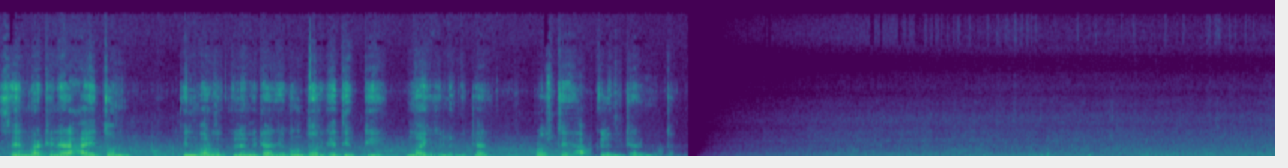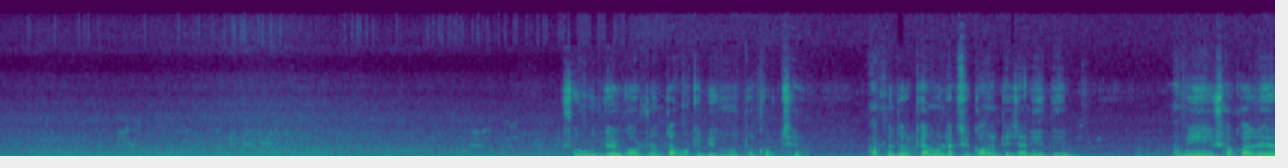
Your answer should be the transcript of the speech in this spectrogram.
সেন্ট মার্টিনের আয়তন তিন বর্গ কিলোমিটার এবং দৈর্ঘ্যে দ্বীপটি নয় কিলোমিটার, প্রস্থে হাফ কিলোমিটার মতো। সমুদ্রের গর্জন তো আমাকে বিমোহিত করছে। আপনাদের কেমন লাগছে কমেন্টে জানিয়ে দিন। আমি সকালের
